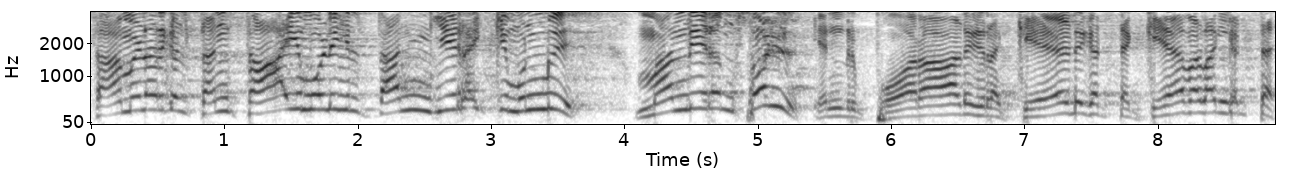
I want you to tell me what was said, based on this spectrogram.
தமிழர்கள் தன் தாய்மொழியில் தன் இறைக்கு முன்பு மந்திரம் சொல் என்று போராடுகிற கேடுகட்ட கேவலங்கட்ட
